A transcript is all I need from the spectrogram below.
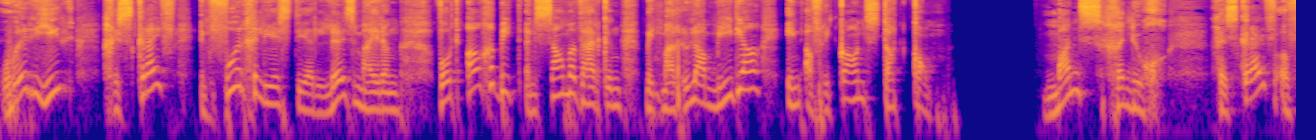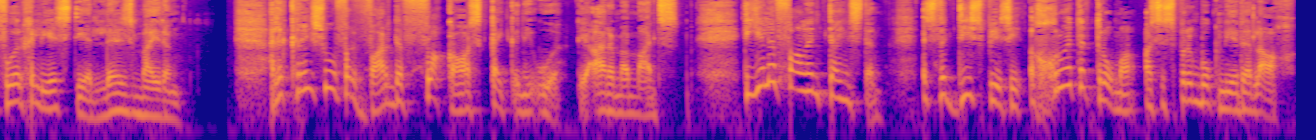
Hoor hier, geskryf en voorgeles deur Liz Meyering word aangebied in samewerking met Marula Media en afrikaans.com. Mans genoeg, geskryf en voorgeles deur Liz Meyering. Hulle kry so verwarde vlakhaas kyk in die oë, die arme mans. Die hele Valentynsding is vir die spesies 'n groter trauma as 'n springbok nederlaag.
